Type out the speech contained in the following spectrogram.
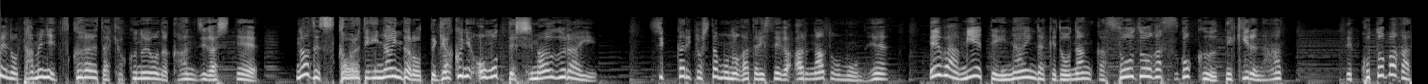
メのために作られた曲のような感じがして、なぜ使われていないんだろうって逆に思ってしまうぐらい、しっかりとした物語性があるなと思うね。絵は見えていないんだけど、なんか想像がすごくできるな。で、言葉が、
